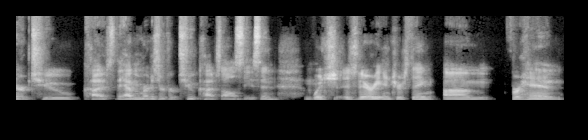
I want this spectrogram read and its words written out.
or two cuts. They have him registered for two cuts all season, mm-hmm. which is very interesting. Um, for him,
